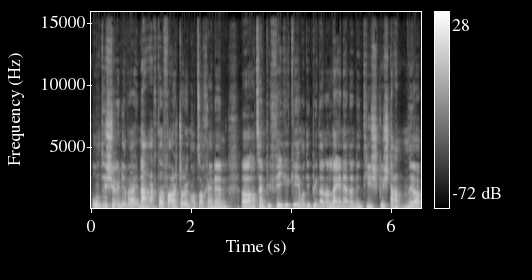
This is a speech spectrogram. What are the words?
Und das Schöne war, nach der Veranstaltung hat es auch einen, äh, hat's ein Buffet gegeben und ich bin dann alleine an einem Tisch gestanden. Ja,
